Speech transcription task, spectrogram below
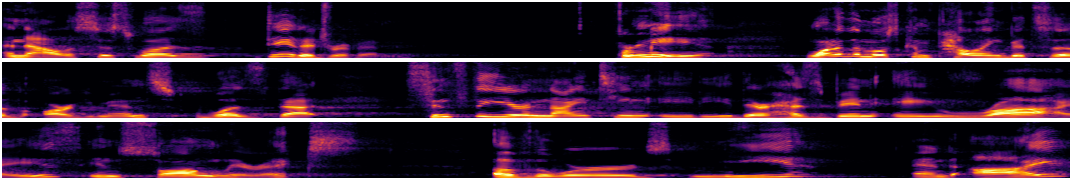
analysis was data driven. For me, one of the most compelling bits of arguments was that since the year 1980, there has been a rise in song lyrics of the words me and I,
